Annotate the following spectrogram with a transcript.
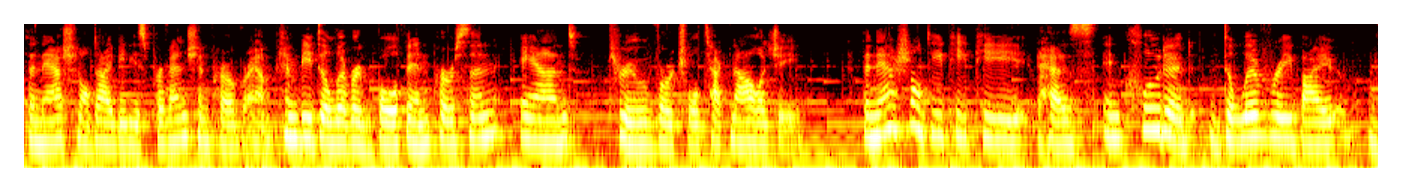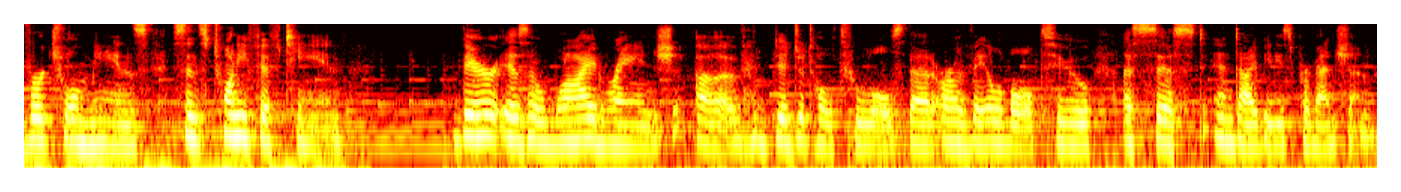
The National Diabetes Prevention Program can be delivered both in person and through virtual technology. The National DPP has included delivery by virtual means since 2015. There is a wide range of digital tools that are available to assist in diabetes prevention.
